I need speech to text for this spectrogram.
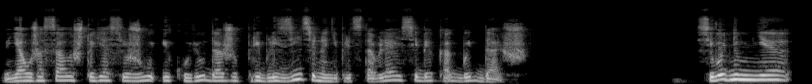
Меня ужасало, что я сижу и курю, даже приблизительно не представляя себе, как быть дальше. Сегодня мне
